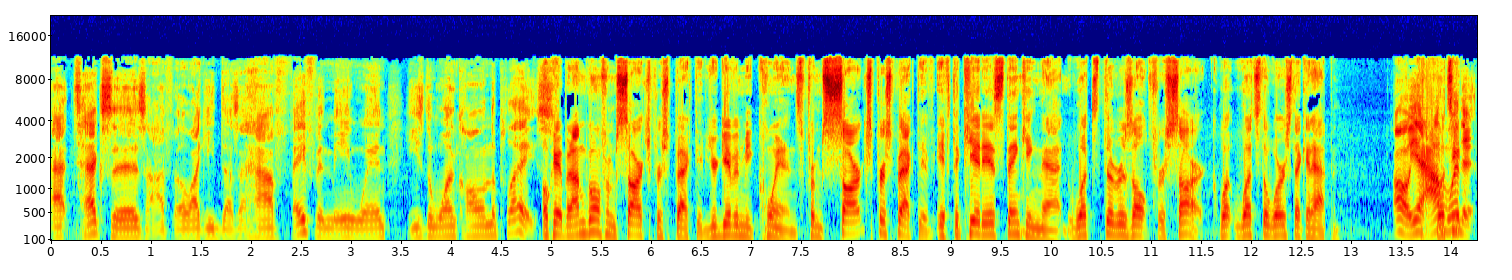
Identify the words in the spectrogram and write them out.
at Texas, I feel like he doesn't have faith in me when he's the one calling the plays. Okay, but I'm going from Sark's perspective. You're giving me Quinn's. From Sark's perspective, if the kid is thinking that, what's the result for Sark? What what's the worst that could happen? Oh yeah, I'm What's with he, it.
